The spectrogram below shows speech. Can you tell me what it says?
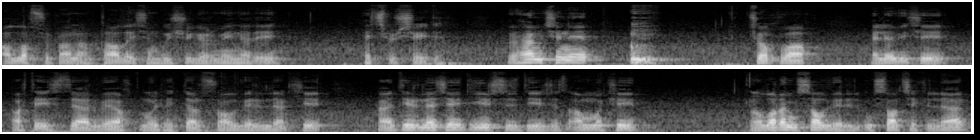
Allah Subhanahu Taala üçün bu işi görmək nədir? Heç bir şeydir. Və həmçinin çox vaxt elə bir ki, ateistlər və yaxud mulhidlər sual verirlər ki, hə, diriləcək deyirsiniz, deyirsiniz. Amma ki, onlara misal verilir, misal çəkirlər.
